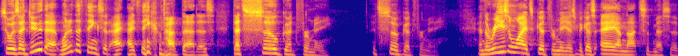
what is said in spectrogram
so as I do that, one of the things that I, I think about that is that's so good for me. It's so good for me. And the reason why it's good for me is because A, I'm not submissive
